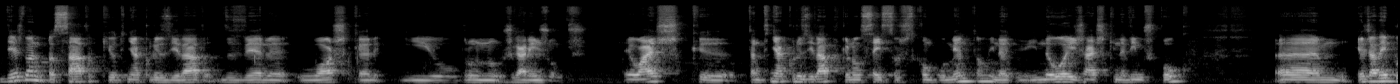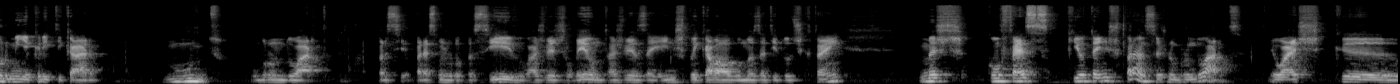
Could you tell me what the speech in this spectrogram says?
desde o ano passado que eu tinha a curiosidade de ver o Oscar e o Bruno jogarem juntos. Eu acho que, portanto, tinha a curiosidade porque eu não sei se eles se complementam, ainda, ainda hoje acho que ainda vimos pouco. Um, eu já dei por mim a criticar muito o Bruno Duarte parece, parece um jogador passivo, às vezes lento, às vezes é inexplicável algumas atitudes que tem, mas confesso que eu tenho esperanças no Bruno Duarte. Eu acho que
